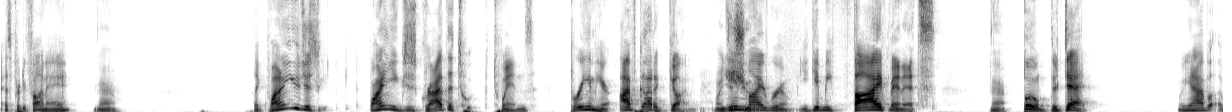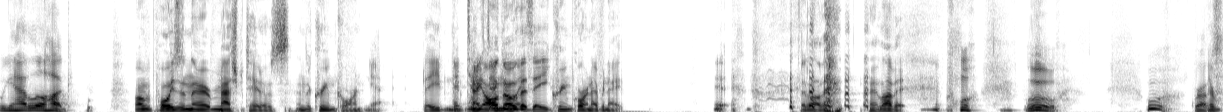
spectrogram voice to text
That's pretty fun, eh? Yeah. Like, why don't you just why don't you just grab the tw- twins, bring them here? I've got a gun you in shoot my room. You give me five minutes. Yeah. Boom, they're dead. We can have we can have a little hug. Don't we poison their mashed potatoes and the cream corn? Yeah. They eat, And we all know that they eat cream corn every night. Yeah. They love it. they love it. Ooh, ooh, gross. Ever-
